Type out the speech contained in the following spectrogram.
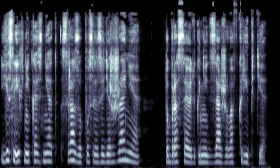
Если их не казнят сразу после задержания, то бросают гнить заживо в крипте –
